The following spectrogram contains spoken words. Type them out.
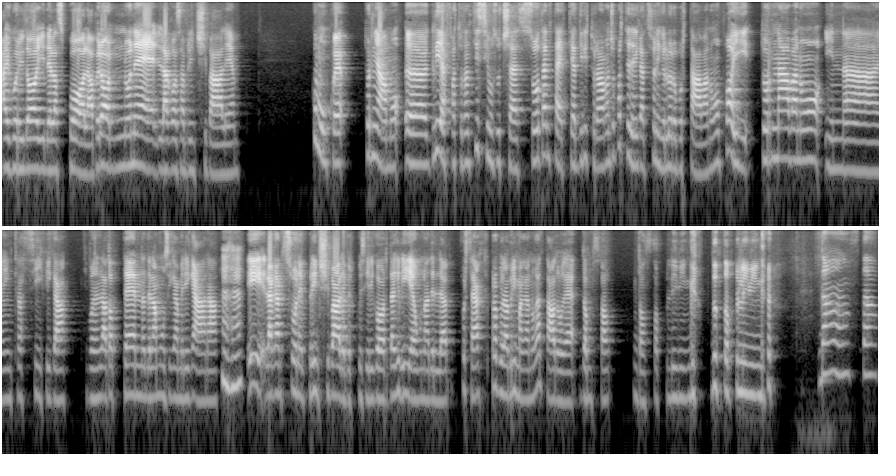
ai corridoi della scuola, però non è la cosa principale. Comunque, torniamo, uh, Glee ha fatto tantissimo successo, tant'è che addirittura la maggior parte delle canzoni che loro portavano poi tornavano in, uh, in classifica, tipo nella top 10 della musica americana. Mm-hmm. E la canzone principale per cui si ricorda Glee è una delle, forse è anche proprio la prima che hanno cantato, che è Don't Stop, Don't Stop Living, Don't Stop Living. Don't Stop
